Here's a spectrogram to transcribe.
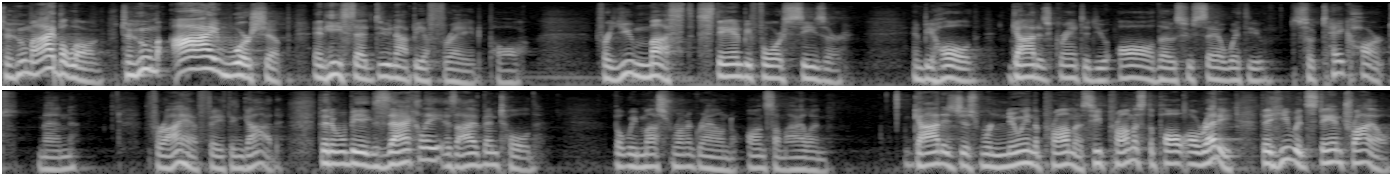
to whom I belong, to whom I worship. And he said, Do not be afraid, Paul, for you must stand before Caesar. And behold, God has granted you all those who sail with you. So take heart, men, for I have faith in God, that it will be exactly as I've been told, but we must run aground on some island. God is just renewing the promise. He promised to Paul already that he would stand trial.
